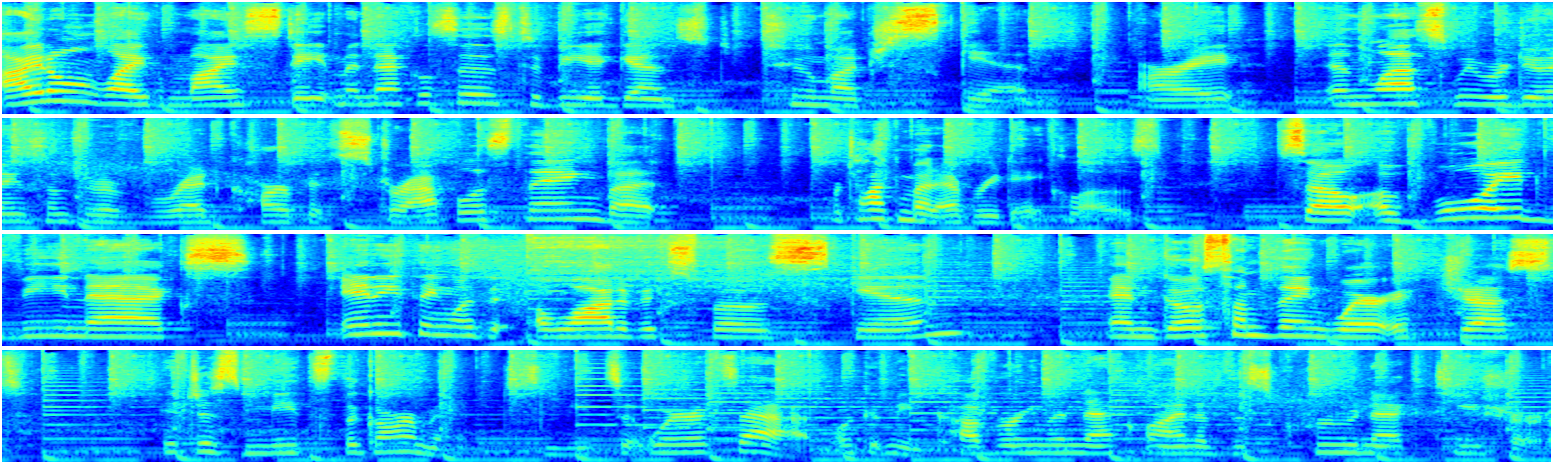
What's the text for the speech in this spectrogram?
I don't like my statement necklaces to be against too much skin, all right? Unless we were doing some sort of red carpet strapless thing, but we're talking about everyday clothes. So avoid V-necks, anything with a lot of exposed skin, and go something where it just, it just meets the garment, just meets it where it's at. Look at me covering the neckline of this crew neck t-shirt.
